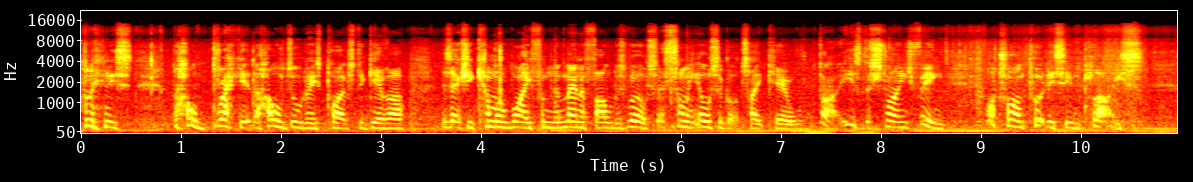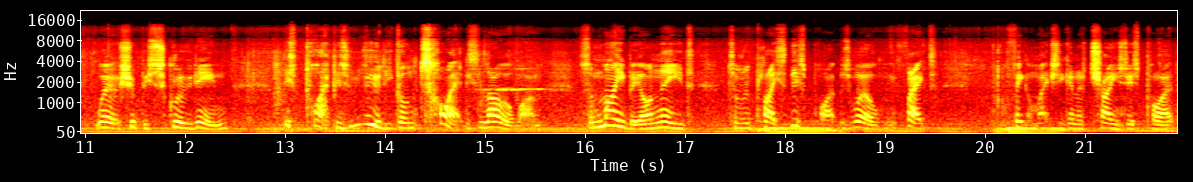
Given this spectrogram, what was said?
I mean, it's the whole bracket that holds all these pipes together has actually come away from the manifold as well. So that's something else I've got to take care of. But here's the strange thing. If I try and put this in place where it should be screwed in, this pipe is really gone tight, this lower one. So maybe I need to replace this pipe as well. In fact, I think I'm actually going to change this pipe.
